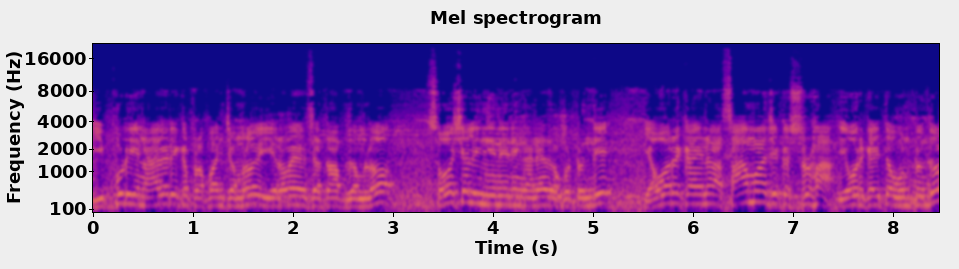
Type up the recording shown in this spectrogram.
ఇప్పుడు ఈ నాగరిక ప్రపంచంలో ఇరవై శతాబ్దంలో సోషల్ ఇంజనీరింగ్ అనేది ఒకటి ఉంది ఎవరికైనా సామాజిక స్పృహ ఎవరికైతే ఉంటుందో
